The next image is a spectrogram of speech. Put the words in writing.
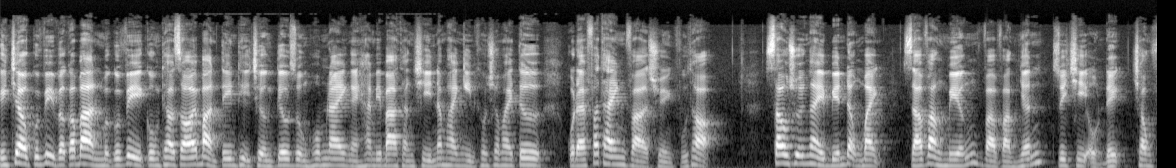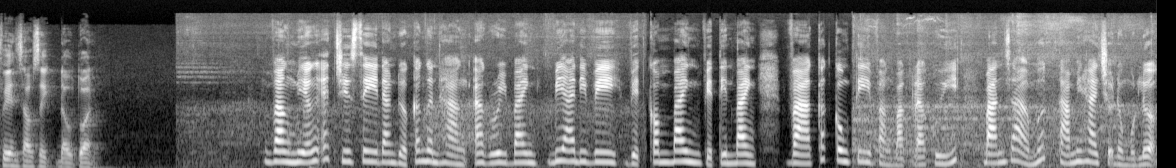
Kính chào quý vị và các bạn. Mời quý vị cùng theo dõi bản tin thị trường tiêu dùng hôm nay ngày 23 tháng 9 năm 2024 của Đài Phát thanh và Truyền hình Phú Thọ. Sau chuỗi ngày biến động mạnh, giá vàng miếng và vàng nhẫn duy trì ổn định trong phiên giao dịch đầu tuần. Vàng miếng SJC đang được các ngân hàng Agribank, BIDV, Vietcombank, Vietinbank và các công ty vàng bạc đá quý bán ra ở mức 82 triệu đồng một lượng.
